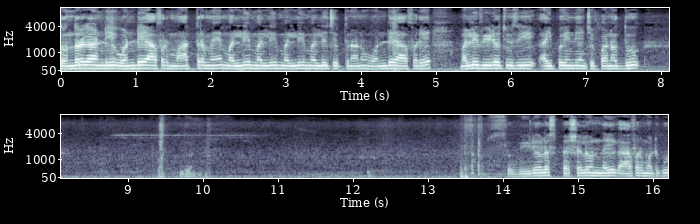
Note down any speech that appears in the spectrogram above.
తొందరగా అండి వన్ డే ఆఫర్ మాత్రమే మళ్ళీ మళ్ళీ మళ్ళీ మళ్ళీ చెప్తున్నాను. వన్ డే ఆఫరే మళ్ళీ వీడియో చూసి అయిపోయింది అని చెప్పి అనొద్దు. సో వీడియోలో స్పెషల్ ఉన్నాయి ఆఫర్ మటుకు.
